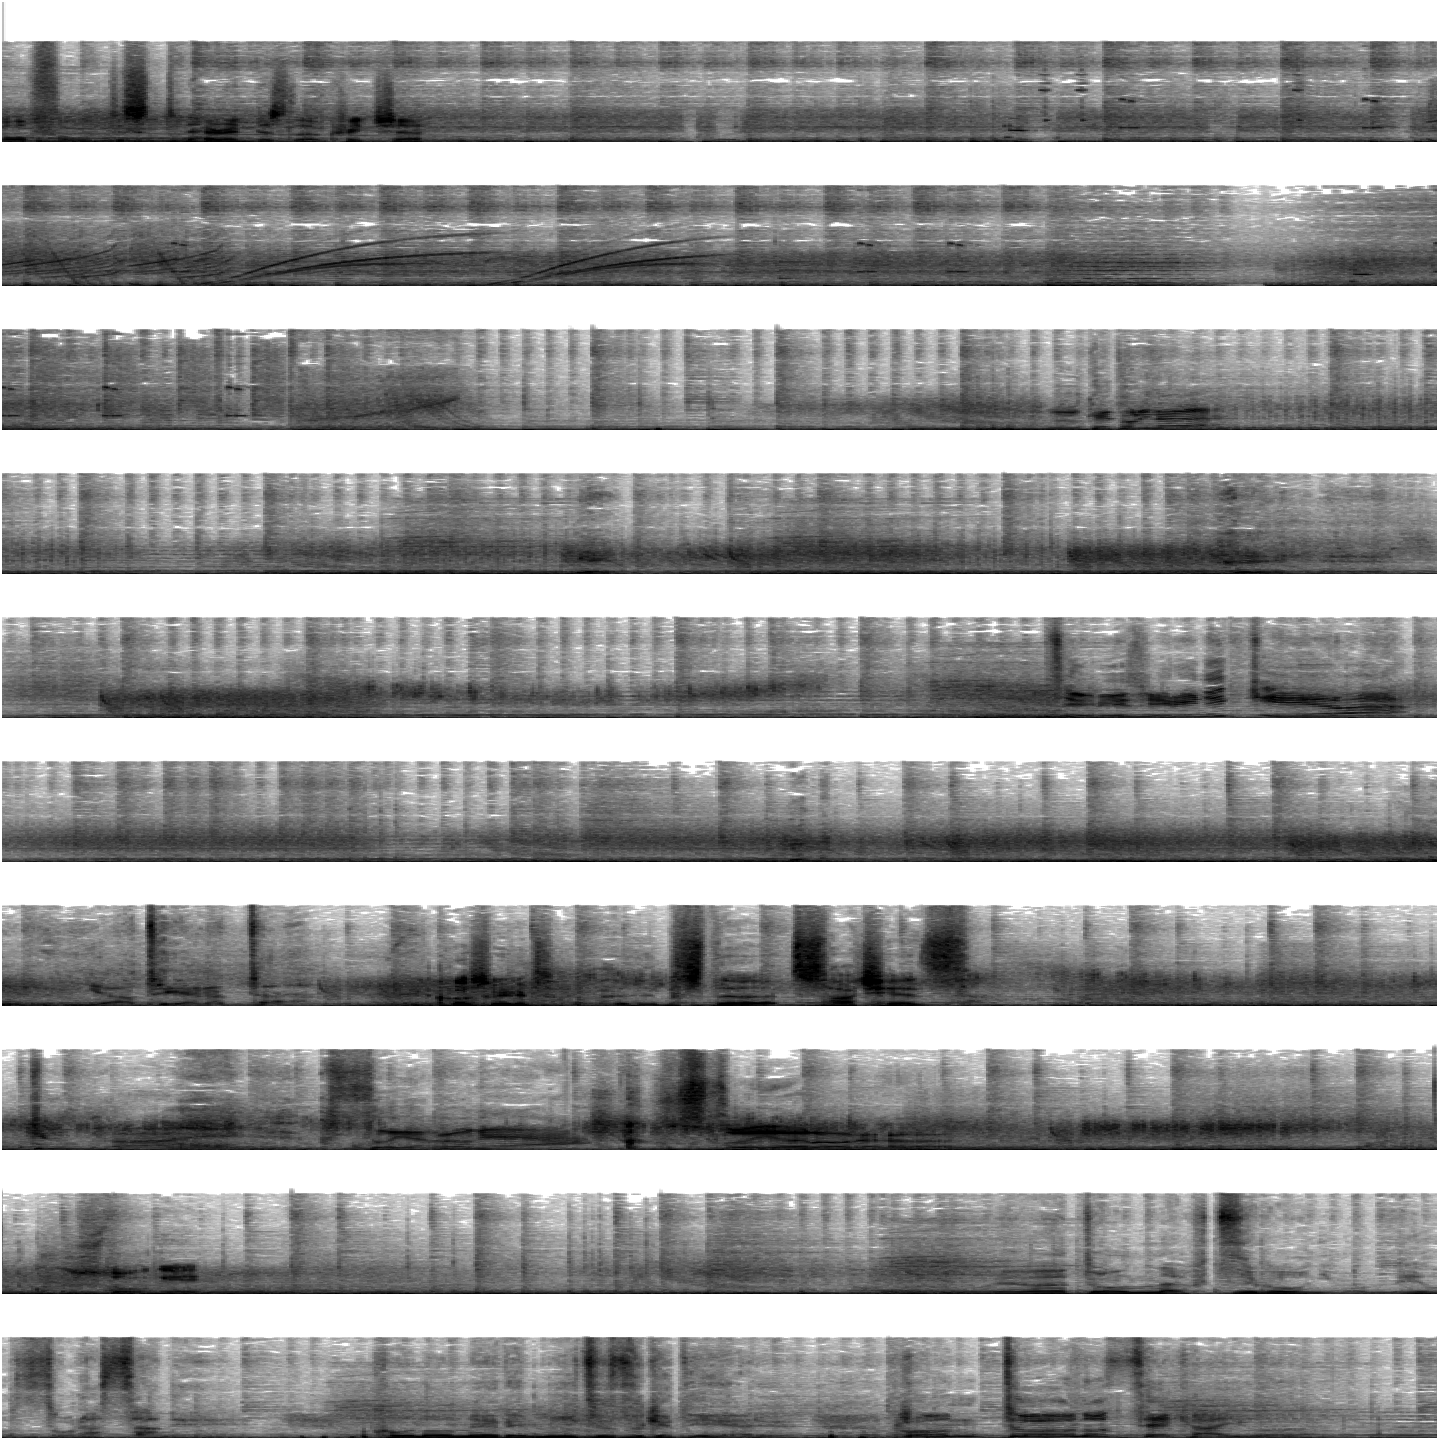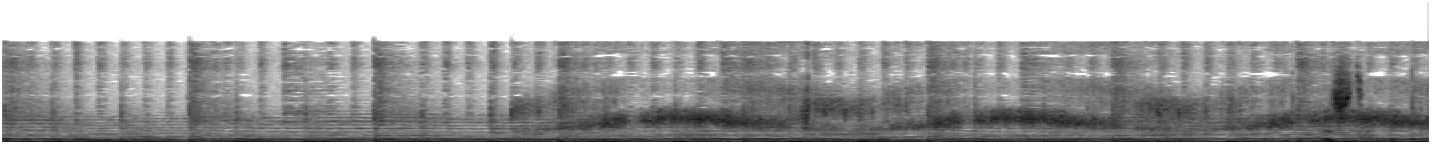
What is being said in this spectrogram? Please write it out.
Awful, just horrendous little creature. クソ野郎が Kustoge. 俺はどんな不都合にも目をそらさねえ。この目で見続けてやる本当の世界を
